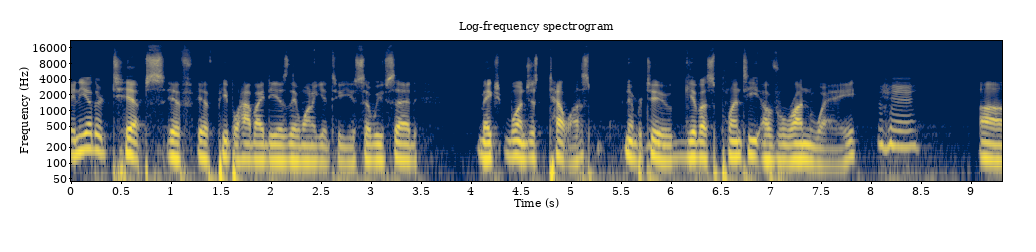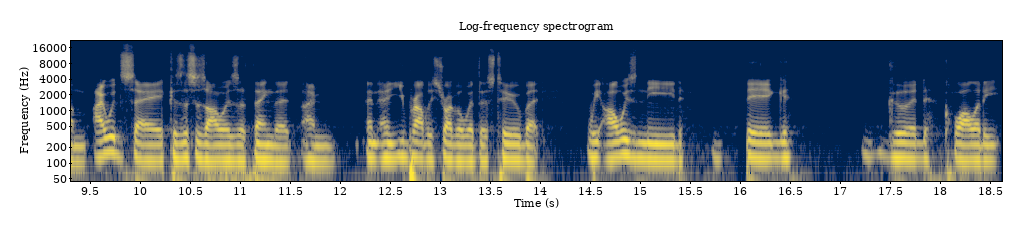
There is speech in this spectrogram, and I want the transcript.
any other tips if if people have ideas they want to get to you. So we've said, make one just tell us. Number two, give us plenty of runway. Mm-hmm. Um, I would say because this is always a thing that I'm, and, and you probably struggle with this too, but we always need big, good quality,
